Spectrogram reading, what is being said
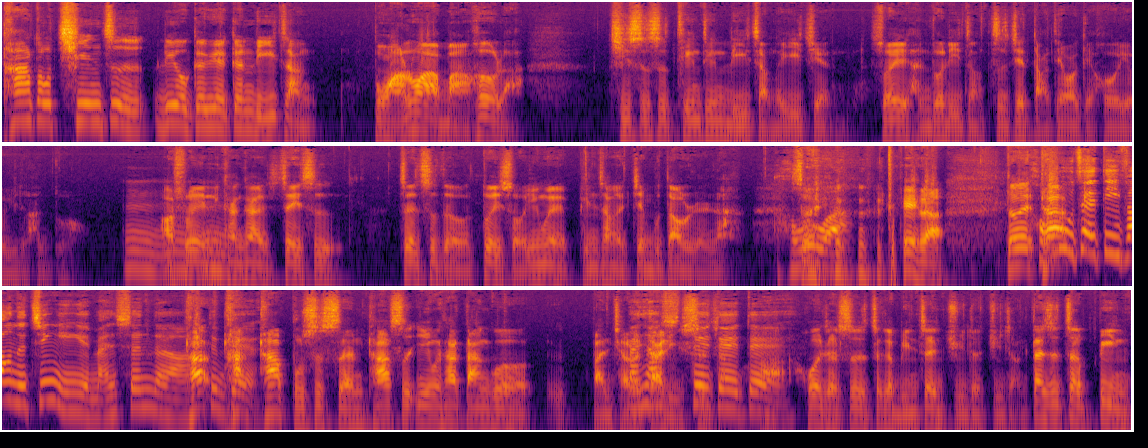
他都亲自六个月跟里长把乱马后了，其实是听听里长的意见，所以很多里长直接打电话给侯友谊的很多，嗯啊，所以你看看这次这次的对手，因为平常也见不到人啊。侯啊，对了，对，红路在地方的经营也蛮深的啊，他？他他不是深，他是因为他当过板桥的代理市长，对对对，或者是这个民政局的局长，但是这并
